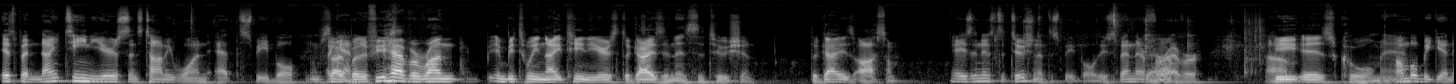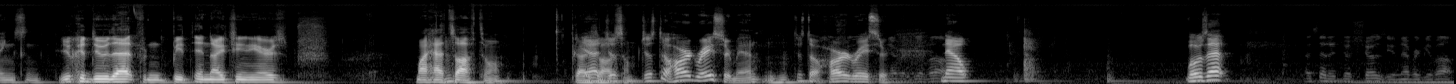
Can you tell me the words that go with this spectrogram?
it's been 19 years since Tommy won at the Speedbowl. I'm sorry, Again, but if you have a run in between 19 years, the guy's an institution. The guy is awesome. Yeah, he's an institution at the Speed Bowl. He's been there Yeah. forever. he is cool, man. Humble beginnings, and You could do that for be- in 19 years. My hat's off to him. Guy's Mm-hmm. yeah, awesome. just just a hard racer, man. Just a hard racer. Now, what was that? I said it just shows you never give up.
